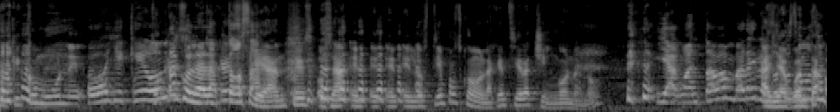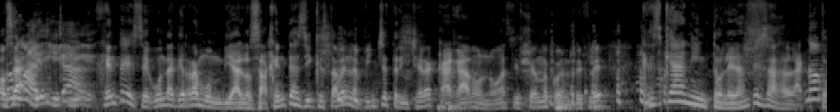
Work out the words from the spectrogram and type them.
lactosa, qué común. eh. Oye, ¿qué ¿Tú onda crees- con la lactosa? Que antes, o sea, en, en- en los tiempos cuando la gente sí era chingona, ¿no? y aguantaban vara y nosotros aguanta- somos o sea, y, y- maricas. y gente de Segunda Guerra Mundial, o sea, gente así que estaba en la pinche trinchera cagado, ¿no? Así esperando con el rifle. ¿Crees que eran intolerantes a la No, lactosa?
